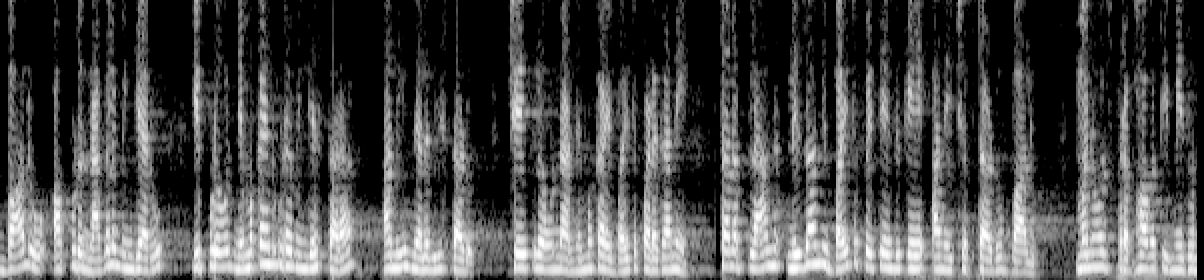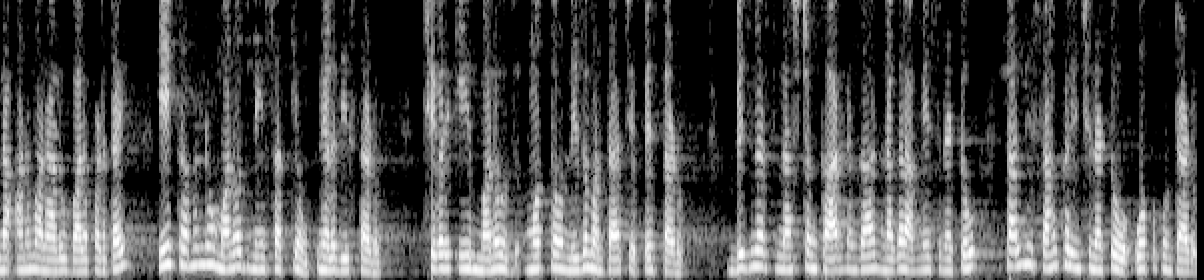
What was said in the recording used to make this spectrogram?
బాలు అప్పుడు నగలు మింగారు. ఇప్పుడు నిమ్మకాయను కూడా మింగేస్తారా? అని నిలదీస్తాడు. చేతిలో ఉన్న నిమ్మకాయ బయటపడగానే తన ప్లాన్ నిజాన్ని బయట పెట్టేందుకే అని చెప్తాడు బాలు. మనోజ్ ప్రభావతి మీదున్న అనుమానాలు బలపడతాయి. ఈ క్రమంలో మనోజ్ని సత్యం నిలదీస్తాడు. చివరికి మనోజ్ మొత్తం నిజమంతా చెప్పేస్తాడు. బిజినెస్ నష్టం కారణంగా నగలు అమ్మేసినట్టు తల్లి సహకరించినట్టు ఒప్పుకుంటాడు.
